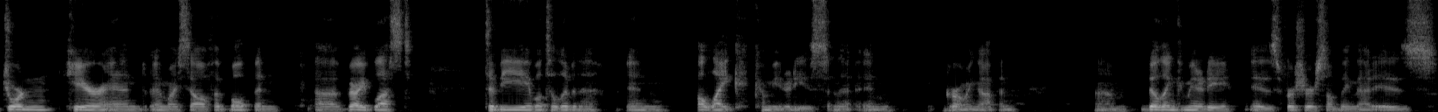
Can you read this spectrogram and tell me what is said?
Jordan here and and myself have both been uh, very blessed to be able to live in the in alike communities and in growing up and um, building community is for sure something that is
